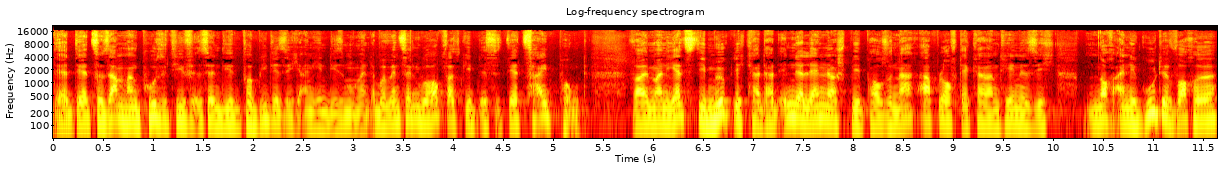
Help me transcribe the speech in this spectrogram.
der, der Zusammenhang positiv ist, in diesem, verbietet sich eigentlich in diesem Moment. Aber wenn es denn überhaupt was gibt, ist es der Zeitpunkt. Weil man jetzt die Möglichkeit hat, in der Länderspielpause nach Ablauf der Quarantäne sich noch eine gute Woche,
